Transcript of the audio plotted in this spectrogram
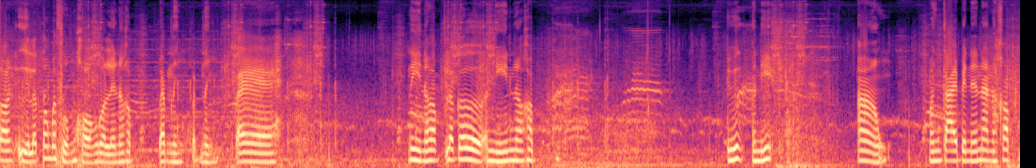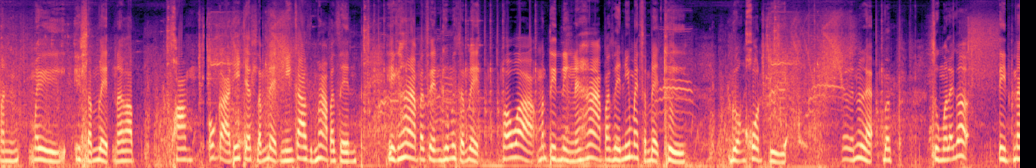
ตอนอื่นเราต้องผสมของก่อนเลยนะครับ แป๊บหนึ่งแป๊บหนึ่งแต่นี่นะครับ แล้วก็อันนี้นะครับเอออันนี้ อ้าว มันกลายเป็นนั่นนะครับ มันไม่สำเร็จนะครับ ความโอกาสที่จะสำเร็จมี 95%อีก 5%คือไม่สำเร็จ เพราะว่ามันติดหนึ่งใน5%ที่ไม่สำเร็จคือดวงโคตรดีเออนั่นแหละแบบสูงอะไรก็ติดใน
